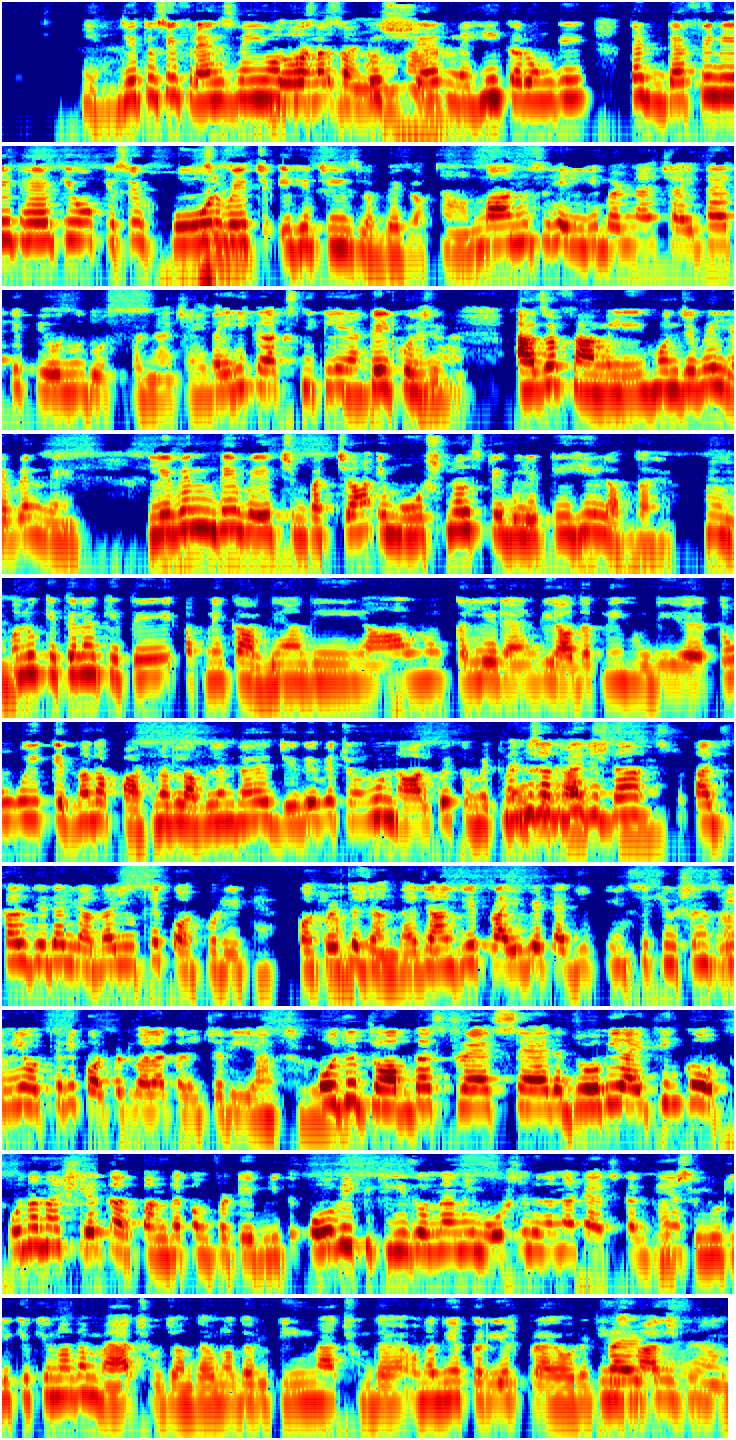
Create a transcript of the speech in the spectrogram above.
ਜੇ ਤੁਸੀਂ friends ਨਹੀਂ ਹੋ ਤੁਹਾਡਾ ਸਭ ਕੁਝ ਸ਼ੇਅਰ। ਨਹੀਂ ਕਰੋਗੇ ਤਾਂ ਡੈਫੀਨੇਟ ਹੈ ਕਿ ਉਹ ਕਿਸੇ ਹੋਰ। ਵਿੱਚ ਇਹ ਚੀਜ਼ ਲੱਭੇਗਾ ਹਾਂ ਮਾਂ ਨੂੰ ਸਹੇਲੀ ਬਣਨਾ ਚਾਹੀਦਾ ਹੈ ਤੇ ਪਿਓ ਨੂੰ ਦੋਸਤ ਬਣਨਾ ਚਾਹੀਦਾ ਇਹੀ ਕਰਕਸ ਨਿਕਲਿਆ ਬਿਲਕੁਲ ਜੀ? ਐਜ਼ ਅ ਫੈਮਿਲੀ ਹੁਣ ਜਿਵੇਂ ਲਿਵ ਇਨ ਨੇ ਲਿਵ ਇਨ ਦੇ ਵਿੱਚ ਬੱਚਾ ਇਮੋਸ਼ਨਲ ਸਟੇਬਿਲਿਟੀ ਹੀ ਲੱਭਦਾ ਹੈ ਹਮ, ਉਹਨੂੰ ਕਿਤੇ ਨਾ ਕਿਤੇ ਆਪਣੇ ਘਰਦਿਆਂ ਦੀ ਜਾਂ ਉਹਨੂੰ ਇਕੱਲੇ ਰਹਿਣ ਦੀ ਆਦਤ ਨਹੀਂ ਹੁੰਦੀ ਹੈ ਤਾਂ ਉਹ ਇੱਕ ਇਦਾਂ ਦਾ ਪਾਰਟਨਰ ਲੱਭ ਲੈਂਦਾ ਹੈ ਜਿਹਦੇ ਵਿੱਚ ਉਹਨੂੰ ਨਾਲ ਕੋਈ ਕਮਿਟਮੈਂਟ ਮੈਨੂੰ ਲੱਗਦਾ ਜਿੱਦਾਂ ਅੱਜ ਕੱਲ ਜਿਹੜਾ ਜ਼ਿਆਦਾ ਯੂਥ ਹੈ ਕਾਰਪੋਰੇਟ ਹੈ ਕਾਰਪੋਰੇਟ ਤੇ। ਜਾਂਦਾ ਹੈ ਜਾਂ ਜੇ ਪ੍ਰਾਈਵੇਟ ਇੰਸਟੀਟਿਊਸ਼ਨਸ ਵੀ ਨੇ ਉੱਥੇ ਵੀ ਕਾਰਪੋਰੇਟ ਵਾਲਾ ਕਲਚਰ ਹੀ ਹੈ। ਉਹ ਜੋ ਜੌਬ ਦਾ ਸਟ੍ਰੈਸ ਹੈ ਜਾਂ ਜੋ ਵੀ ਆਈ ਥਿੰਕ ਉਹ ਉਹਨਾਂ ਨਾਲ ਸ਼ੇਅਰ ਕਰ ਪਾਉਂਦਾ ਕੰਫਰਟੇਬਲੀ ਤੇ ਉਹ ਵੀ ਇੱਕ ਚੀਜ਼ ਉਹਨਾਂ ਨੂੰ ਇਮੋਸ਼ਨਲੀ ਉਹਨਾਂ ਨਾਲ ਅਟੈਚ ਕਰਦੀ ਹੈ। ਐਬਸੋਲੂਟਲੀ ਕਿਉਂਕਿ ਉਹਨਾਂ ਦਾ ਮੈਚ ਹੋ ਜਾਂਦਾ ਹੈ ਉਹਨਾਂ ਦਾ ਰੂਟੀਨ ਮੈਚ ਹੁੰਦਾ ਹੈ ਉਹਨਾਂ ਦੀਆਂ ਕੈਰੀਅਰ ਪ੍ਰਾਇੋਰਿਟੀਜ਼ ਮੈਚ ਹਾਂ।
